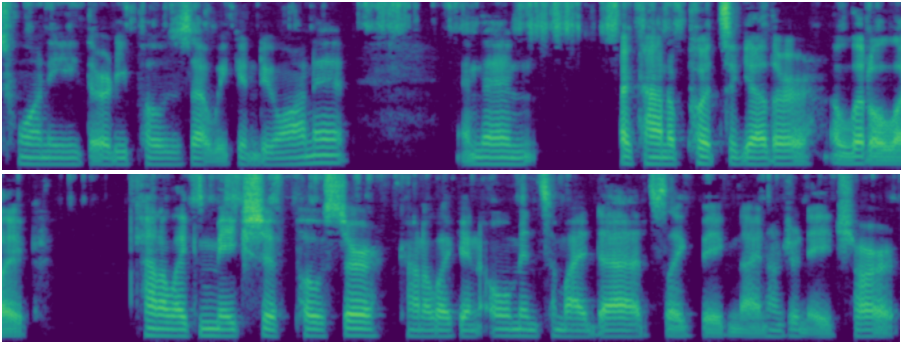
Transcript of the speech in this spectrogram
20 30 poses that we can do on it. And then i kind of put together a little like kind of like makeshift poster kind of like an omen to my dad's like big 908 chart.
